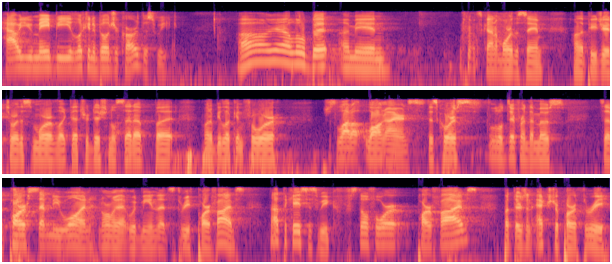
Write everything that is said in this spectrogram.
how you may be looking to build your card this week? Oh, uh, yeah, a little bit. I mean, it's kind of more the same on the PGA Tour. This is more of like that traditional setup, but I want to be looking for just a lot of long irons. This course a little different than most. It's a par 71. Normally that would mean that's three par fives. Not the case this week. Still four par fives, but there's an extra par three.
